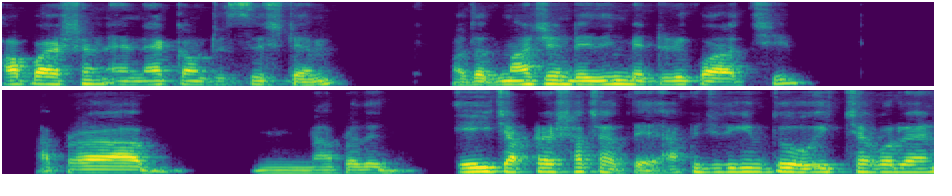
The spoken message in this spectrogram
operation and accounting system অর্থাৎ মার্চেন্ডাইজ ইনভেন্টরি করাচ্ছি। আপনারা আপনাদের এই চ্যাপ্টারের সাথে সাথে আপনি যদি কিন্তু ইচ্ছা করেন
